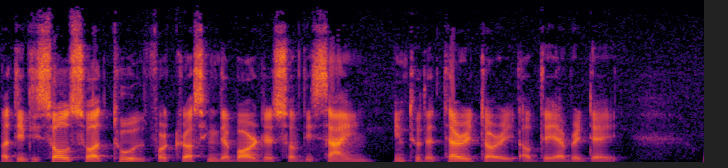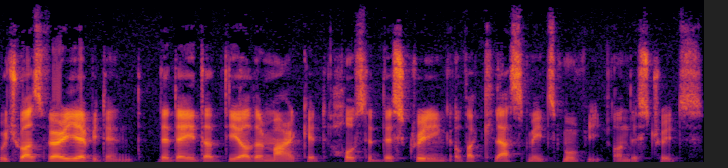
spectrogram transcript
But it is also a tool for crossing the borders of design into the territory of the everyday, which was very evident the day that the other market hosted the screening of a classmates movie on the streets.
